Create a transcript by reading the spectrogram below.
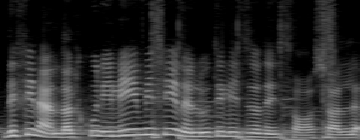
Definendo alcuni limiti nell'utilizzo dei social.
